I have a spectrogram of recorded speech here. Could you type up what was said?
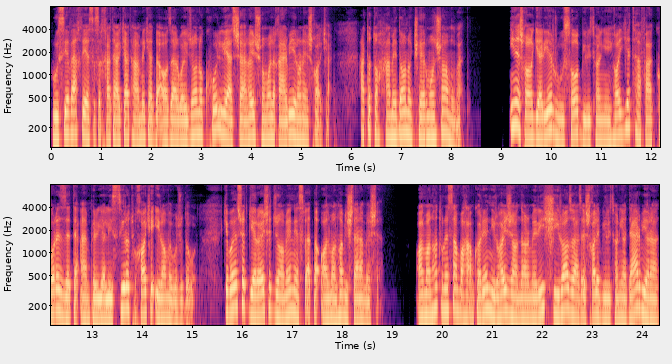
روسیه وقتی احساس خطر کرد حمله کرد به آذربایجان و کلی از شهرهای شمال غربی ایران اشغال کرد. حتی تا همدان و کرمانشاه هم اومد. این اشغالگری روسها و بریتانیایی ها یه تفکر ضد امپریالیستی رو تو خاک ایران به وجود آورد که باعث شد گرایش جامعه نسبت به آلمان ها بیشتر هم بشه. آلمان ها تونستن با همکاری نیروهای ژاندارمری شیراز رو از اشغال بریتانیا در بیارن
